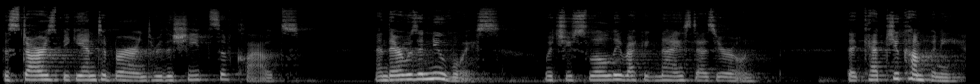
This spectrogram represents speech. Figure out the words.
The stars began to burn through the sheets of clouds, and there was a new voice, which you slowly recognized as your own, that kept you company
